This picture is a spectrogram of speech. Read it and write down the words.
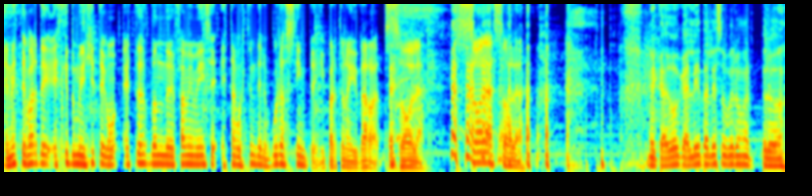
en esta parte, es que tú me dijiste, como, esto es donde Fami me dice, esta cuestión tiene puro sinte y parte una guitarra sola. sola, sola. Me cagó caleta, le super mal. Pero,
